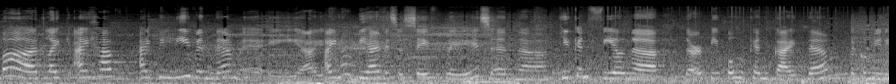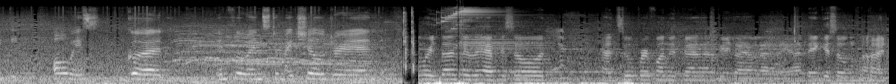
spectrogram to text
But like I have, I believe in them. Eh. I, I know Beehive is a safe place and uh, you can feel na there are people who can guide them. The community, always good influence to my children. We're done with the episode. Had super fun with Clana. Great Clana. Yeah, Thank you so much.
